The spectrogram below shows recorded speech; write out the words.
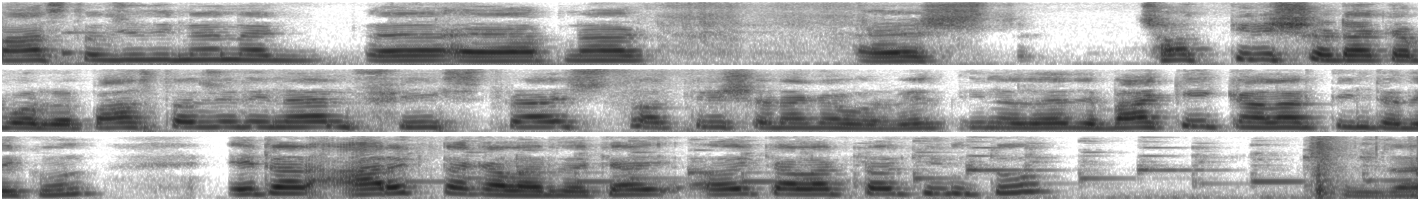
পাঁচটা যদি নেন আপনার ছত্রিশশো টাকা পড়বে। পাঁচটা যদি নেন ফিক্সড প্রাইস ছত্রিশশো টাকা পড়বে। তিন হাজার বাকি কালার তিনটা দেখুন। এটার আরেকটা কালার দেখাই। ওই কালারটাও কিন্তু যা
